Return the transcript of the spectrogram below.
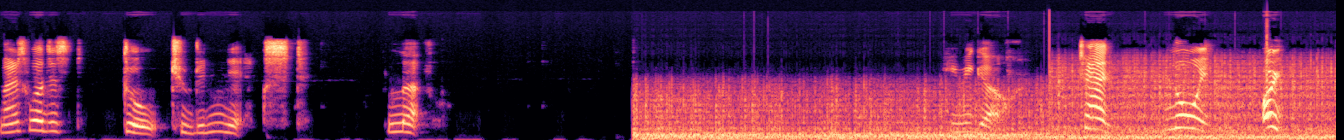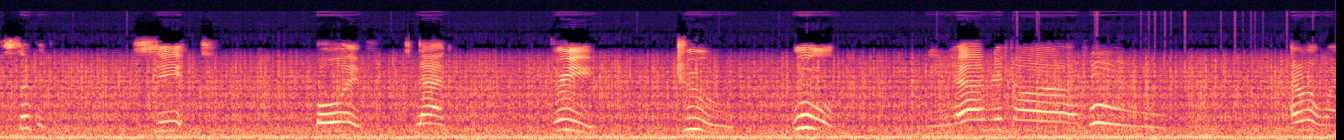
Might as well just go to the next level. Here we go. Ten, nine, eight, seven, six, five, lag, three, two, one. We have liftoff. I don't know why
